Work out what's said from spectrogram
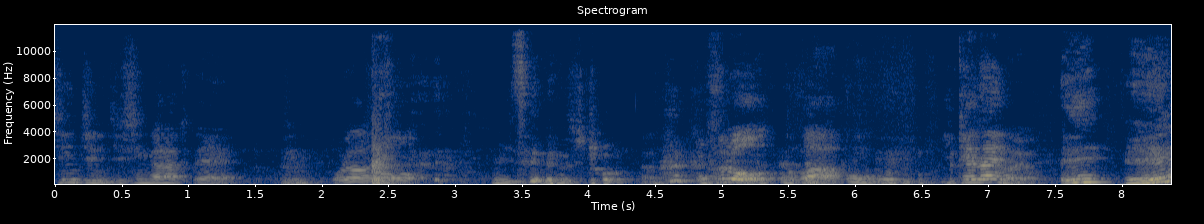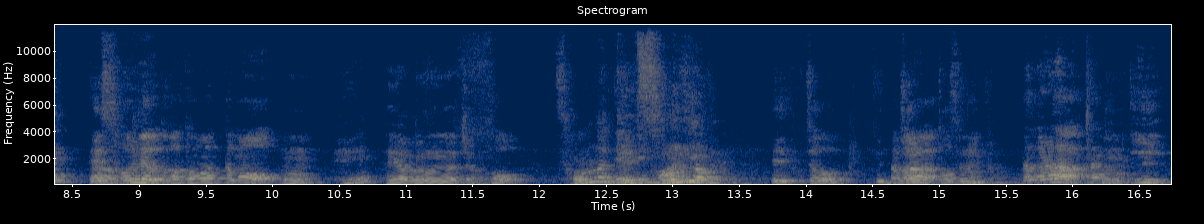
チンチンに自信がなくて。俺、あの。未成年の人。お風呂とか行けないのよ。え？え？で、ホテルとか泊まっても、うん。え？部屋風呂になっちゃう。そそんなえ、激マジ？で？え、じゃあ、だかだからら、せないんじゃだから、なんかいい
